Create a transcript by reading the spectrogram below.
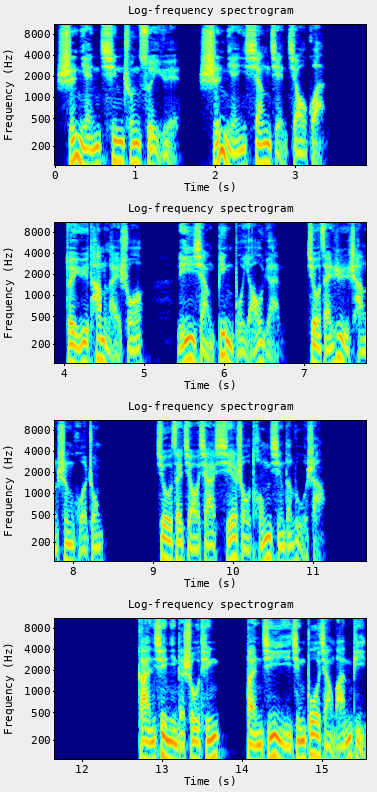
十年青春岁月，十年相见浇灌，对于他们来说，理想并不遥远，就在日常生活中，就在脚下携手同行的路上。感谢您的收听，本集已经播讲完毕。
